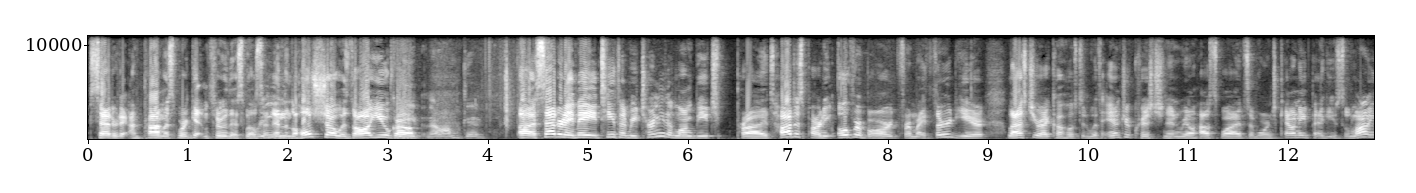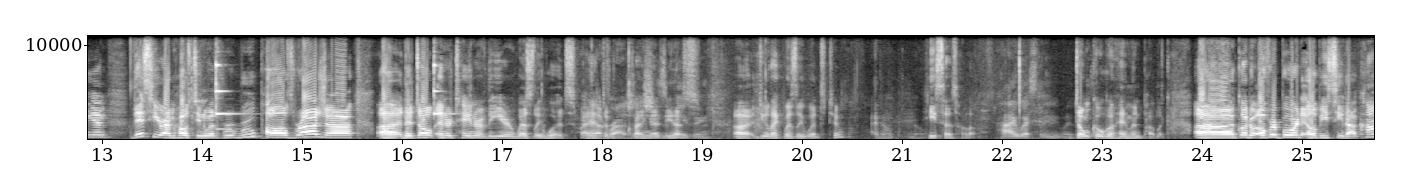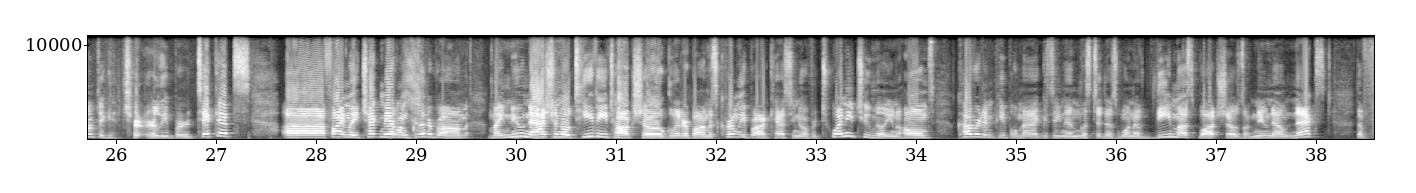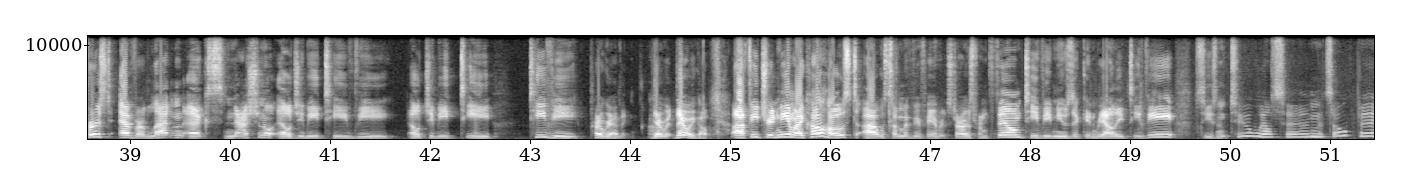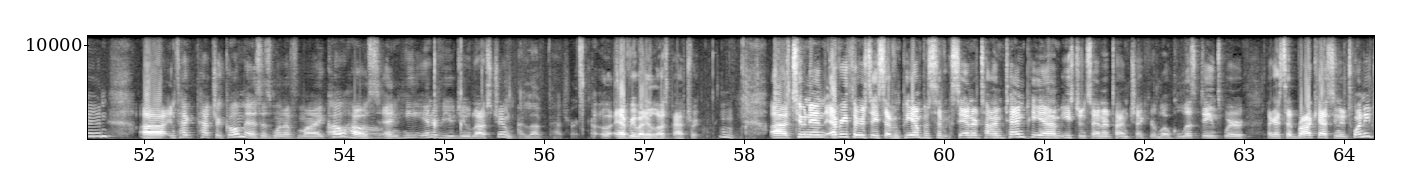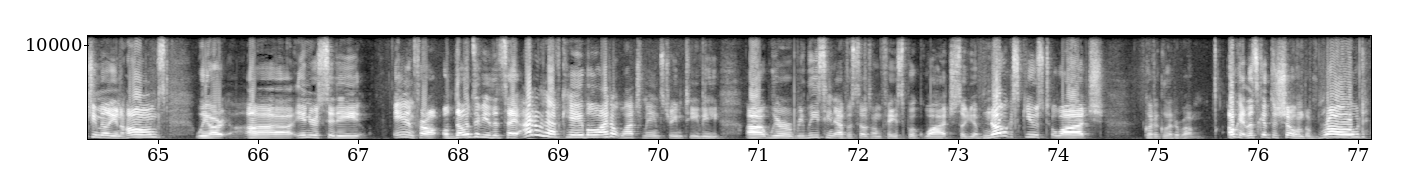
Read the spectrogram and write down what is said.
Saturday, I promise we're getting through this, Wilson. And then the whole show is all you, girl. No, I'm good. Uh, Saturday, May 18th, I'm returning to Long Beach Pride's hottest party, Overboard, for my third year. Last year, I co hosted with Andrew Christian and Real Housewives of Orange County, Peggy Sulahian. This year, I'm hosting with Ru- RuPaul's Raja, uh, an adult entertainer of the year, Wesley Woods. I have love Raja. playing She's it, yes. Uh, do you like Wesley Woods too? I don't know. He says hello. Hi, Wesley. Don't Google him in public. Uh, go to overboardlbc.com to get your early bird tickets. Uh, finally, check me out on Glitterbomb. My new national TV talk show, Glitterbomb, is currently broadcasting to over 22 million homes, covered in People magazine, and listed as one of the must watch shows on New Now Next, the first ever Latinx national LGBT, LGBT TV programming. There, there we go. Uh, featuring me and my co-host uh, with some of your favorite stars from film, TV, music, and reality TV. Season two, Wilson, it's open. Uh, in fact, Patrick Gomez is one of my co-hosts, and he interviewed you last June. I love Patrick. Uh, everybody loves Patrick. Mm. Uh, tune in every Thursday, 7 p.m. Pacific Standard Time, 10 p.m. Eastern Standard Time. Check your local listings. We're, like I said, broadcasting to 22 million homes. We are uh, in your city. And for all, those of you that say, I don't have cable, I don't watch mainstream TV, uh, we're releasing episodes on Facebook Watch, so you have no excuse to watch. Go to Glitterbomb. Okay, let's get the show on the road.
